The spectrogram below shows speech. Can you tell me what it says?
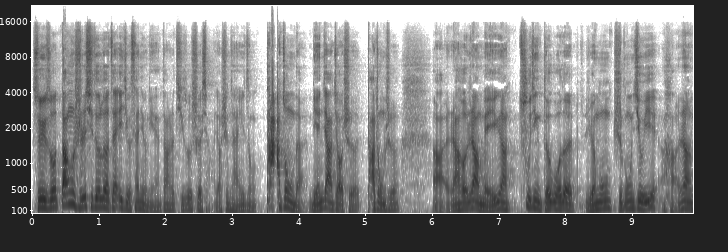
所以说，当时希特勒在一九三九年，当时提出设想，要生产一种大众的廉价轿车、大众车。啊，然后让每一个让促进德国的员工职工就业啊，让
